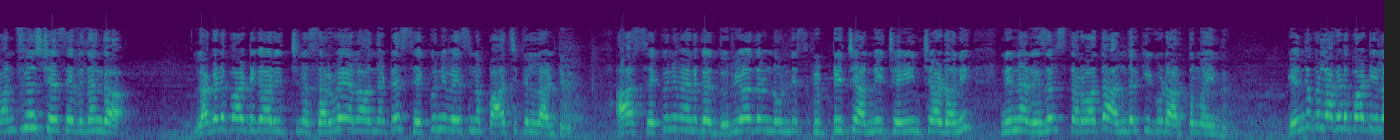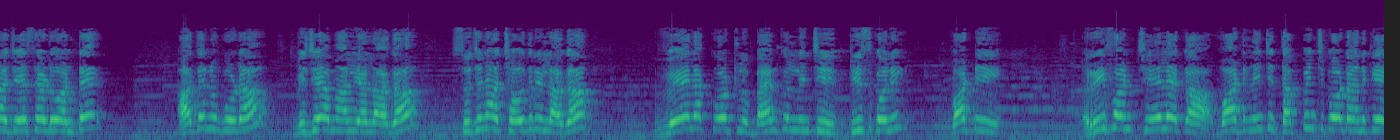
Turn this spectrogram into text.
కన్ఫ్యూజ్ చేసే విధంగా లగడపాటి గారు ఇచ్చిన సర్వే ఎలా ఉందంటే శకుని వేసిన పాచికల్ లాంటివి. ఆ శకుని వెనక దుర్యోధను ఉండి స్క్రిప్ట్ ఇచ్చి అన్ని చేయించాడు అని నిన్న రిజల్ట్స్ తర్వాత అందరికీ కూడా అర్థమైంది. ఎందుకు లగడపాటి ఇలా చేశాడు అంటే అతను కూడా విజయమాల్య లాగా సుజనా చౌదరి లాగా వేల కోట్లు బ్యాంకుల నుంచి తీసుకొని వాటిని రీఫండ్ చేయలేక వాటి నుంచి తప్పించుకోవడానికే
